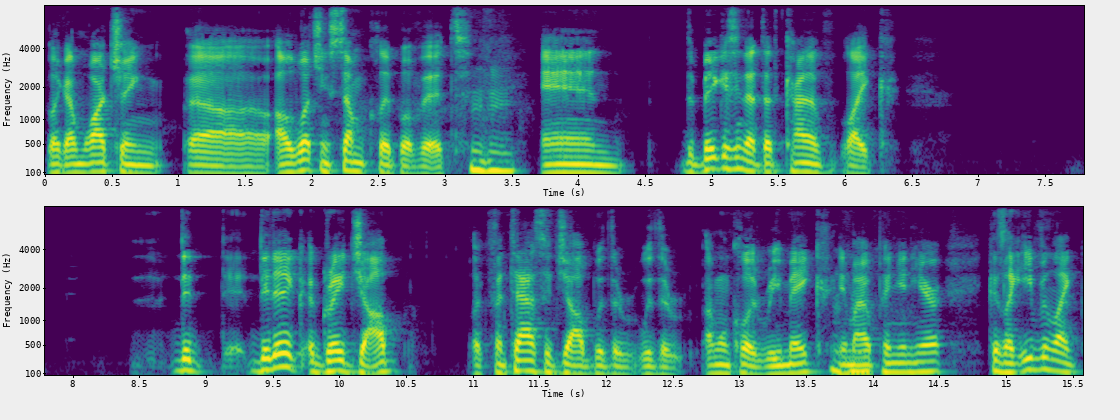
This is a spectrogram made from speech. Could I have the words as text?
like I'm watching. Uh, I was watching some clip of it, mhm. and the biggest thing that that kind of like they, they did a great job like fantastic job with the with the I won't call it remake in my opinion here. Because like even like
